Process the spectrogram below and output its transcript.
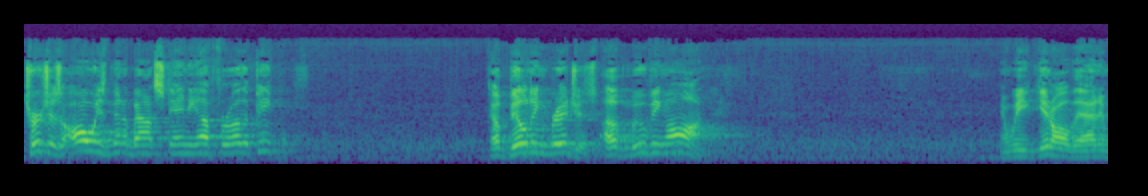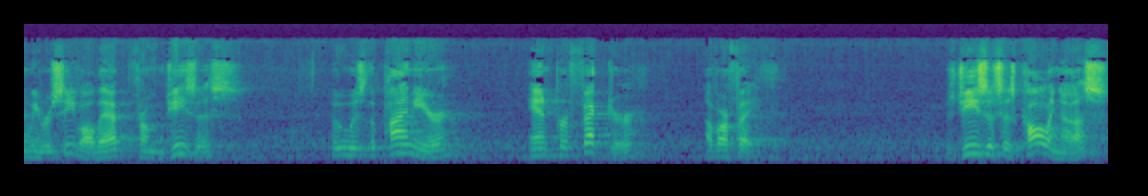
Church has always been about standing up for other people, of building bridges, of moving on. And we get all that and we receive all that from Jesus, who was the pioneer and perfecter of our faith. Jesus is calling us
